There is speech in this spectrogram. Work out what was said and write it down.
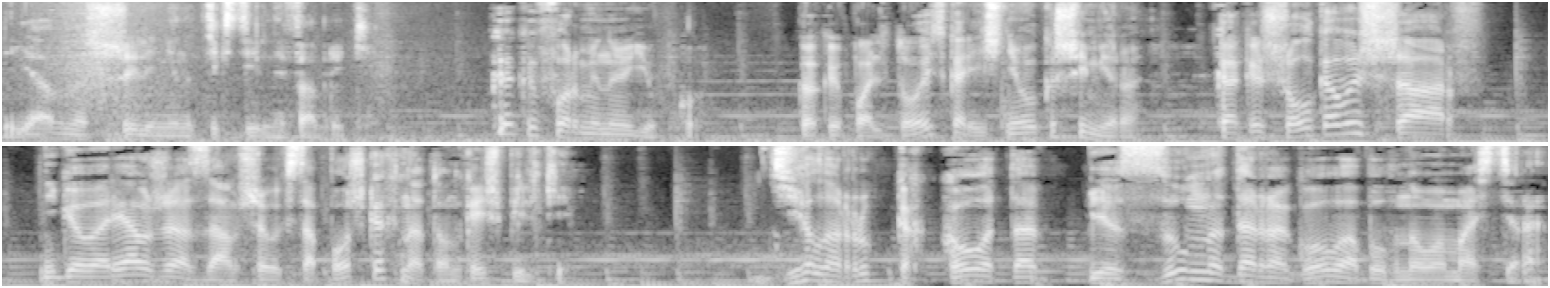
явно сшили не на текстильной фабрике. Как и форменную юбку. Как и пальто из коричневого кашемира. Как и шелковый шарф. Не говоря уже о замшевых сапожках на тонкой шпильке. Дело рук какого-то безумно дорогого обувного мастера.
